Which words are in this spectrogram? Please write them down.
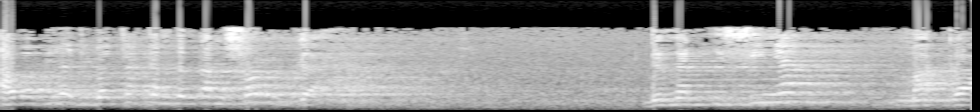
Apabila dibacakan tentang surga dengan isinya, maka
